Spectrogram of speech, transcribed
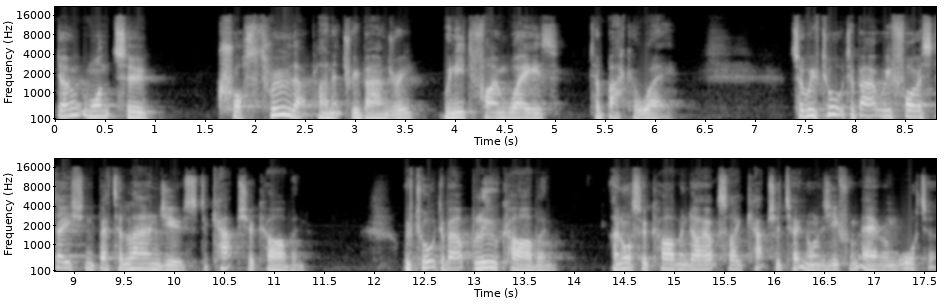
don't want to cross through that planetary boundary, we need to find ways to back away. So we've talked about reforestation, better land use to capture carbon. We've talked about blue carbon and also carbon dioxide capture technology from air and water,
